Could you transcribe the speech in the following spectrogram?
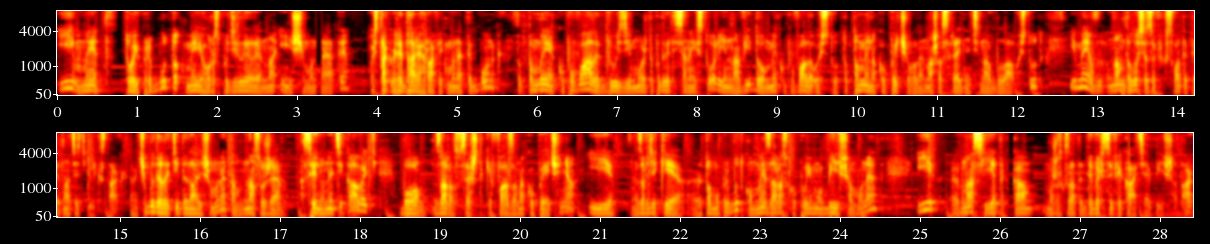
і ми той прибуток ми його розподілили на інші монети. Ось так виглядає графік монети Бонк. Тобто ми купували, друзі, можете подивитися на історії, на відео. Ми купували ось тут. Тобто ми накопичували, наша середня ціна була ось тут, і ми нам вдалося зафіксувати 15х. Так чи буде летіти далі монета? Нас уже сильно не цікавить, бо зараз все ж таки фаза накопичення, і завдяки е, тому прибутку ми зараз купуємо більше монет, і в нас є така, можна сказати, диверсифікація більша. Так.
